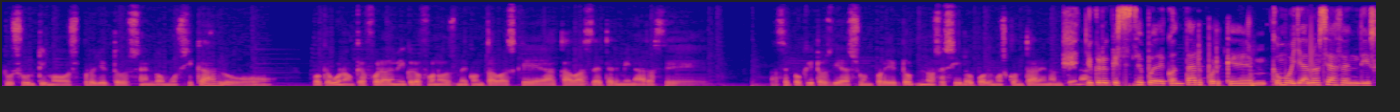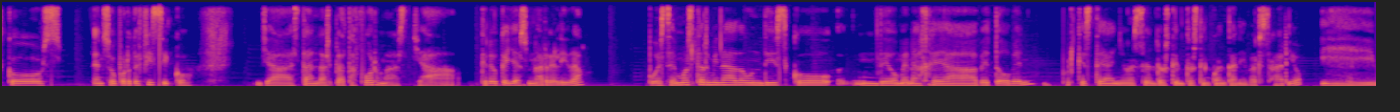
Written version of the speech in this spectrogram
tus últimos proyectos en lo musical o... Porque bueno, aunque fuera de micrófonos me contabas que acabas de terminar hace, hace poquitos días un proyecto. No sé si lo podemos contar en antena. Yo creo que sí se puede contar porque como ya no se hacen discos en soporte físico, ya están las plataformas, ya creo que ya es una realidad. Pues hemos terminado un disco de homenaje a Beethoven, porque este año es el 250 aniversario, y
